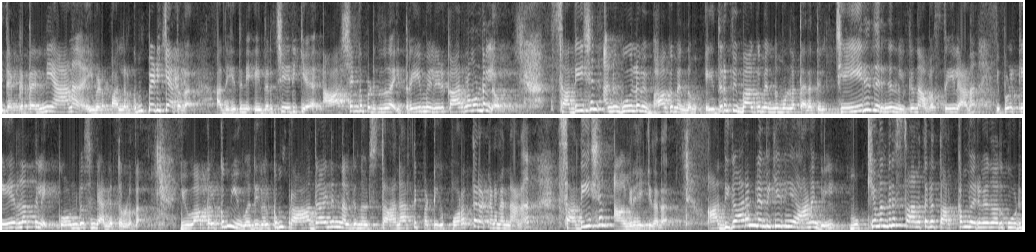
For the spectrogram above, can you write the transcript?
ഇതൊക്കെ തന്നെയാണ് ഇവിടെ പലർക്കും പിടിക്കാത്തത്. അദ്ദേഹത്തിന്റെ എതിർച്ചേരിക്ക് ആശങ്കപ്പെടുത്തുന്ന ഇത്രയും വലിയൊരു കാരണമുണ്ടല്ലോ. സതീശൻ അനുകൂല വിഭാഗമെന്നും എതിർ വിഭാഗമെന്നുമുള്ള തരത്തിൽ ചേരി തിരിഞ്ഞു നിൽക്കുന്ന അവസ്ഥയിലാണ് ഇപ്പോൾ കേരളത്തിലെ കോൺഗ്രസിന്റെ അകത്തുള്ളത്. യുവാക്കൾക്കും യുവതികൾക്കും പ്രാധാന്യം നൽകുന്ന ഒരു സ്ഥാനാർത്ഥി പട്ടിക പുറത്തിറക്കണമെന്നാണ് സതീശൻ ആഗ്രഹിക്കുന്നത്. അധികാരം ലഭിക്കുകയാണെങ്കിൽ മുഖ്യമന്ത്രി സ്ഥാനത്തിന് തർക്കം വരുമെന്നത് കൂടി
